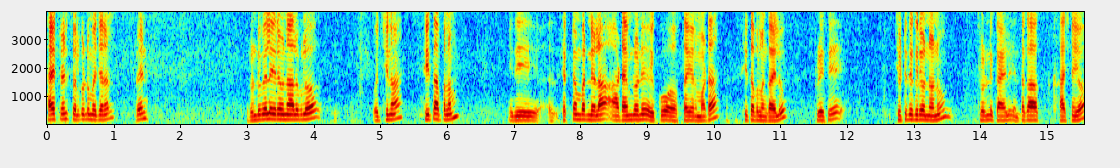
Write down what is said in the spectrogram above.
Hi friends welcome to my channel friends రెండు వేల ఇరవై నాలుగులో వచ్చిన సీతాఫలం ఇది సెప్టెంబర్ నెల ఆ టైంలోనే ఎక్కువ వస్తాయి అన్నమాట సీతాఫలం కాయలు. ఇప్పుడైతే చెట్టు దగ్గరే ఉన్నాను. చూడండి కాయలు ఎంతగా కాసినాయో.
